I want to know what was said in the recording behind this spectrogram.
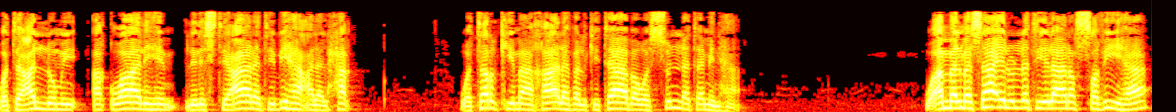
وتعلم أقوالهم للاستعانة بها على الحق وترك ما خالف الكتاب والسنة منها. وأما المسائل التي لا نص فيها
